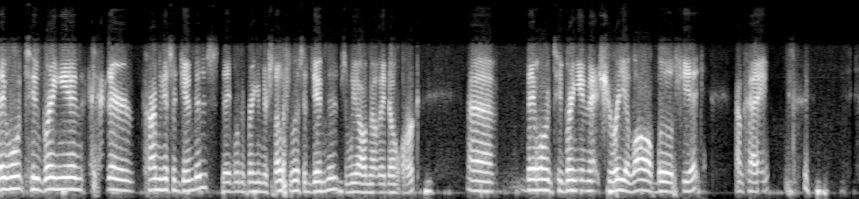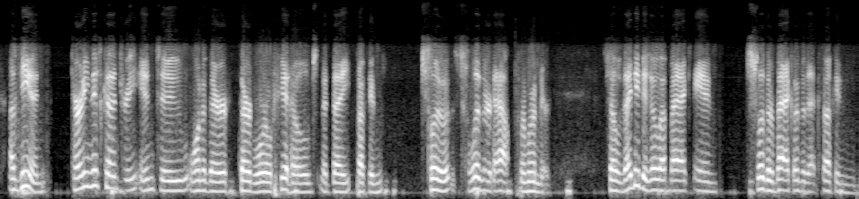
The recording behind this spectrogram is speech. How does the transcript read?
They want to bring in their communist agendas. They want to bring in their socialist agendas, and we all know they don't work. Uh, they want to bring in that Sharia law bullshit. Okay. Again, turning this country into one of their third world shitholes that they fucking slithered out from under. So they need to go up back and slither back under that fucking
